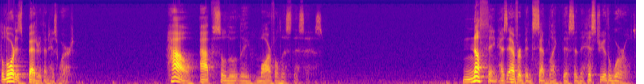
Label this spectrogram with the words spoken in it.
The Lord is better than his word. How absolutely marvelous this is. Nothing has ever been said like this in the history of the world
